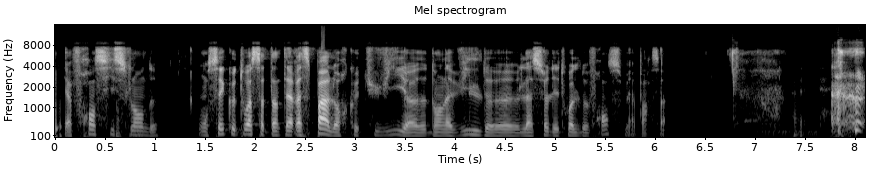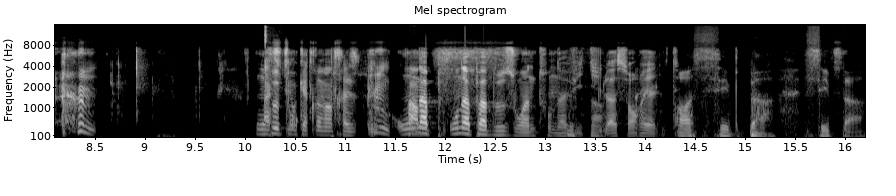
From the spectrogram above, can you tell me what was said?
Il y a Francis Land. On sait que toi, ça t'intéresse pas alors que tu vis euh, dans la ville de la seule étoile de France, mais à part ça. on veut Bastion pas- 93. on n'a on n'a pas besoin de ton avis. Tilas, en réalité. Oh, c'est bas, c'est bas,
